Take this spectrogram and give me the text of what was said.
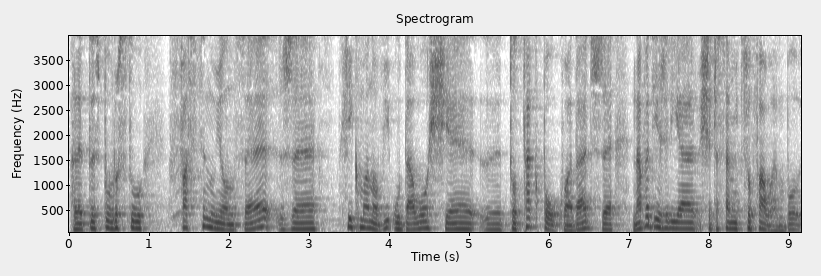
ale to jest po prostu fascynujące, że Hickmanowi udało się y, to tak poukładać, że nawet jeżeli ja się czasami cofałem, bo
